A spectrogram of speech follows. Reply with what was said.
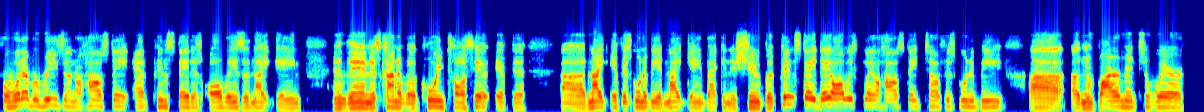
for whatever reason, Ohio State at Penn State is always a night game, and then it's kind of a coin toss if, if the uh, night if it's going to be a night game back in the shoe. But Penn State, they always play Ohio State tough. It's going to be uh, an environment to where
